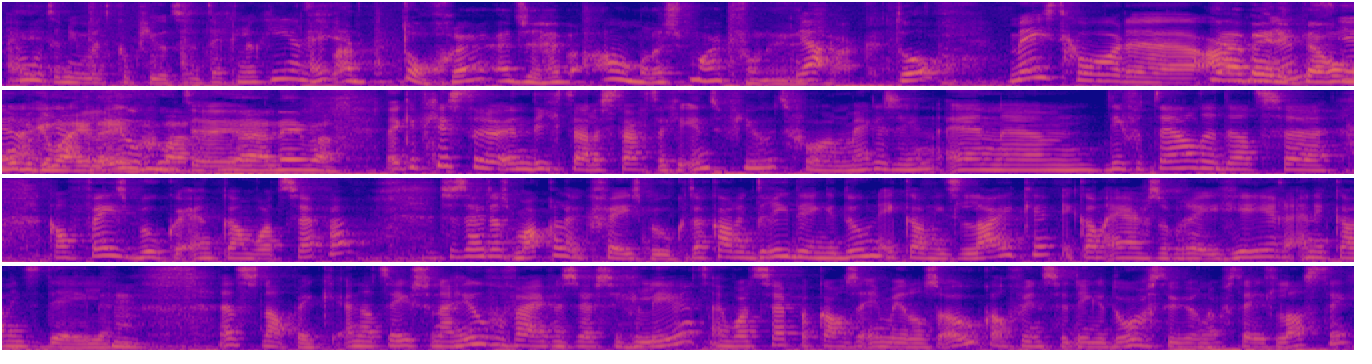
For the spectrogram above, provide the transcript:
en moeten nu met computers en technologie aan de slag. en toch, hè? En ze hebben allemaal een smartphone in hun zak, toch? Meest gehoorde argument. Ja, weet ik. Daarom roep ik hem ja, heel, heel goed. Maar, ja, nee, maar. Ik heb gisteren een digitale starter geïnterviewd voor een magazine. En um, die vertelde dat ze kan Facebooken en kan WhatsAppen. Ze zei, dat is makkelijk, Facebook. Daar kan ik drie dingen doen. Ik kan iets liken, ik kan ergens op reageren en ik kan iets delen. Hm. Dat snap ik. En dat heeft ze na heel veel 65 geleerd. En WhatsAppen kan ze inmiddels ook. Al vindt ze dingen doorsturen nog steeds lastig.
